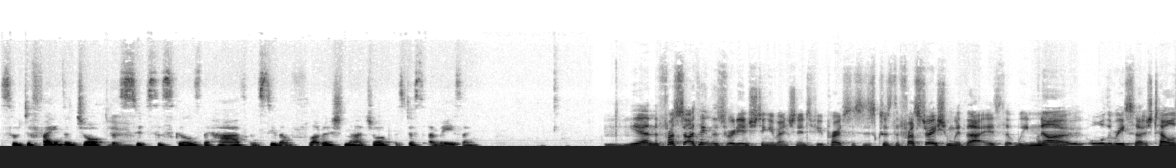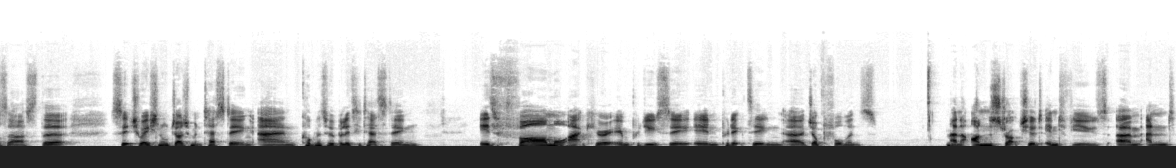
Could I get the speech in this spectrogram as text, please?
So to find a job that yeah. suits the skills they have and see them flourish in that job is just amazing. Mm-hmm. Yeah, and the frust- I think that's really interesting. You mentioned interview processes because the frustration with that is that we know all the research tells us that situational judgment testing and cognitive ability testing is far more accurate in producing in predicting uh, job performance than unstructured interviews, um, and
